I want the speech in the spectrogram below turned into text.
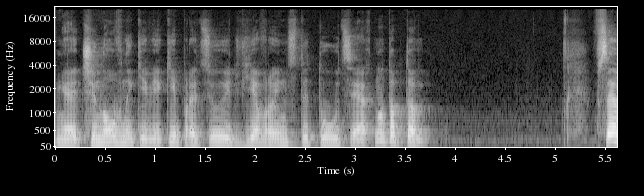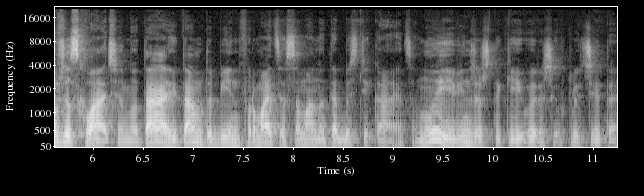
е, чиновників, які працюють в євроінституціях. Ну тобто все вже схвачено, та, і там тобі інформація сама на тебе стікається. Ну і він же ж таки вирішив включити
